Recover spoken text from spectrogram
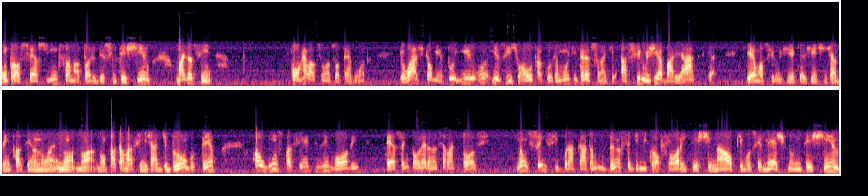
um processo inflamatório desse intestino. Mas assim, com relação à sua pergunta, eu acho que aumentou e existe uma outra coisa muito interessante. A cirurgia bariátrica, que é uma cirurgia que a gente já vem fazendo numa, numa, num patamar assim já de longo tempo, alguns pacientes desenvolvem essa intolerância à lactose. Não sei se por acaso a mudança de microflora intestinal, que você mexe no intestino,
